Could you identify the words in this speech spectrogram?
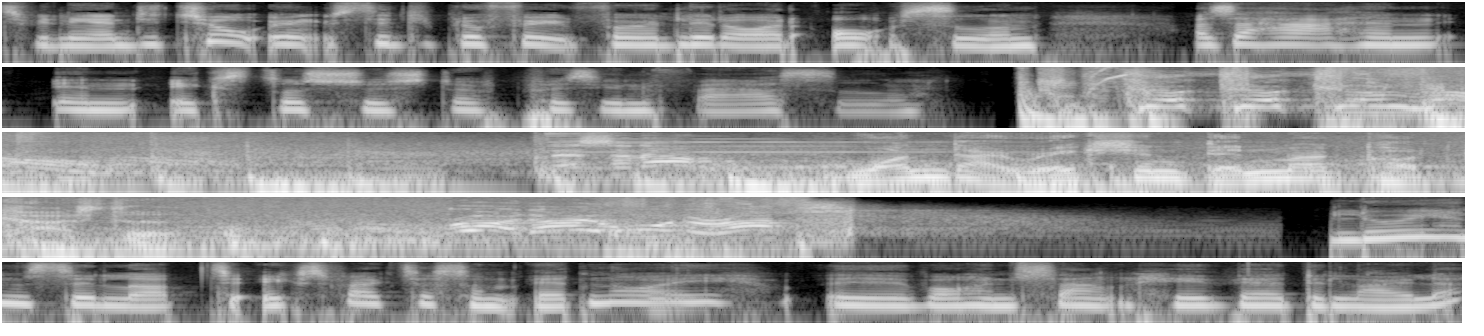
tvillinger. De to yngste, de blev født for lidt over et år siden. Og så har han en ekstra søster på sin fars side. Listen up. One Direction Denmark podcastet. Right, I order up. Louis, han stillede op til X-Factor som 18-årig, øh, hvor han sang Hey There Delilah.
